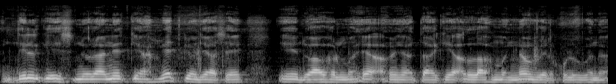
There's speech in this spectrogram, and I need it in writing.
دل کی اس نورانیت کی اہمیت کی وجہ سے یہ دعا فرمایا عطا کہ اللہ منور قلوبنا۔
